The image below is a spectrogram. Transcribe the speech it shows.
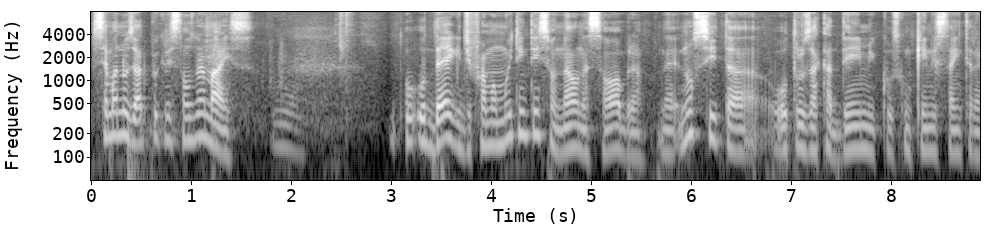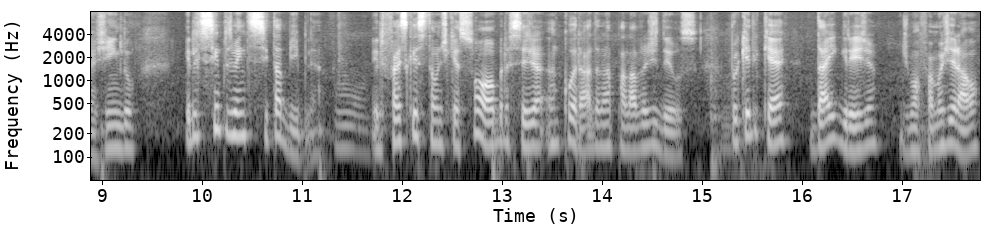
ser manuseado por cristãos normais. Hum. O, o Deg, de forma muito intencional nessa obra, né, não cita outros acadêmicos com quem ele está interagindo, ele simplesmente cita a Bíblia. Hum. Ele faz questão de que a sua obra seja ancorada na palavra de Deus, porque ele quer dar à igreja, de uma forma geral,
